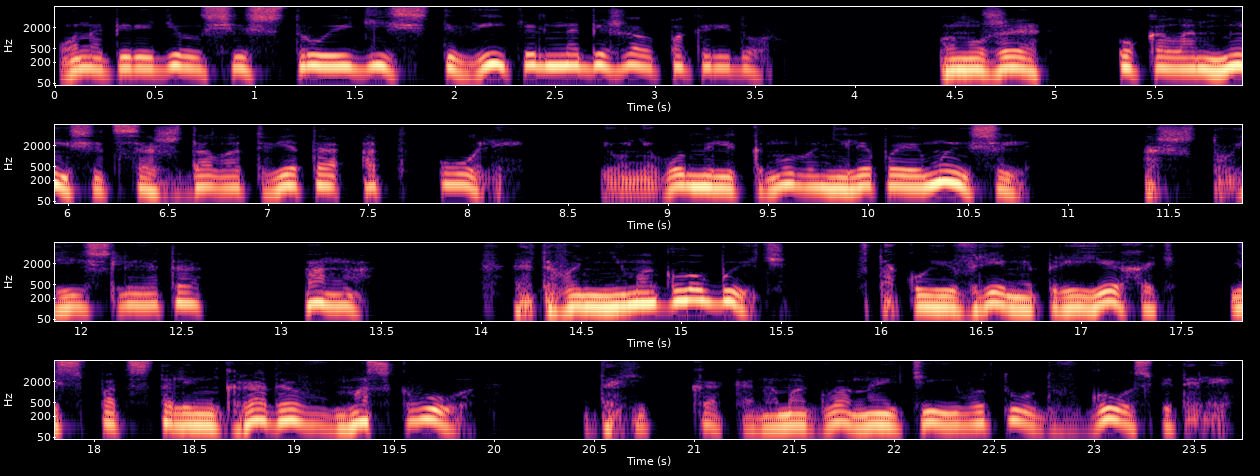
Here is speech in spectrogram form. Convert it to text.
он опередил сестру и действительно бежал по коридору. Он уже около месяца ждал ответа от Оли, и у него мелькнула нелепая мысль. А что, если это она? Этого не могло быть. В такое время приехать из-под Сталинграда в Москву. Да и как она могла найти его тут, в госпитале,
